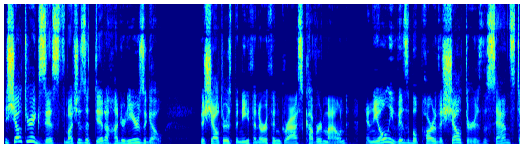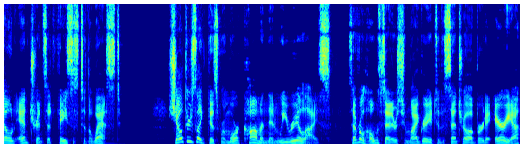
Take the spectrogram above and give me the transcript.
The shelter exists much as it did a hundred years ago. The shelter is beneath an earthen grass covered mound, and the only visible part of the shelter is the sandstone entrance that faces to the west. Shelters like this were more common than we realize. Several homesteaders who migrated to the central Alberta area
